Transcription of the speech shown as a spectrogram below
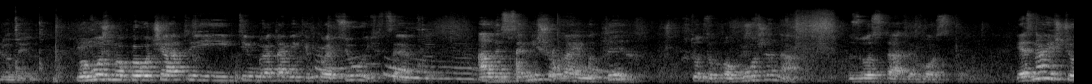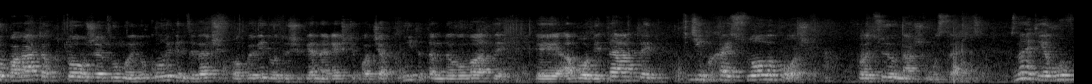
людину. Ми можемо поручати і тим братам, які працюють в церкві, але самі шукаємо тих, хто допоможе нам зростати в Господі. Я знаю, що багато хто вже думає, ну коли він завершить проповідувати, щоб я нарешті почав квіти там дарувати е, або вітати. Втім, хай Слово Боже працює в нашому серці. Знаєте, я був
